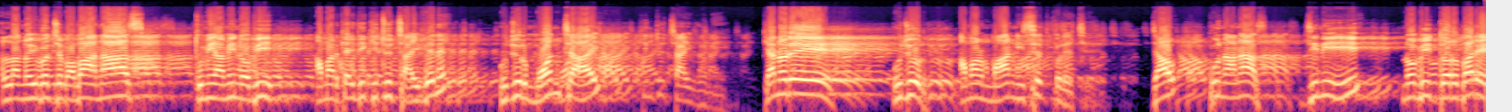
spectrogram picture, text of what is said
আল্লাহ নবী বলছে, বাবা আনাস, তুমি আমি নবী, আমার কাছে কিছু চাইবে না? হুজুর মন চাই কিন্তু চাইবে না। কেন রে? হুজুর, আমার মা নিষেধ করেছে। যাও, কোন আনাস, যিনি নবীর দরবারে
